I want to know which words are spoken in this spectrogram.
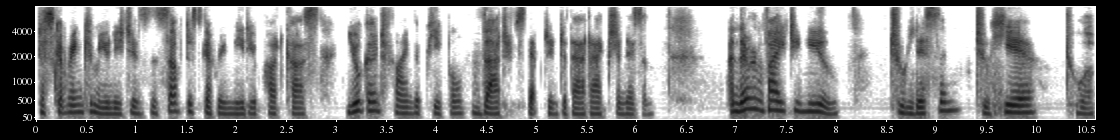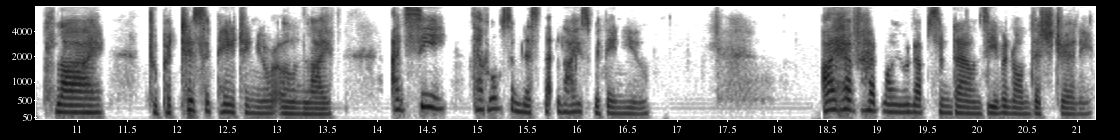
Discovering Communities and Self Discovery Media podcasts, you're going to find the people that have stepped into that actionism. And they're inviting you to listen, to hear, to apply, to participate in your own life, and see that awesomeness that lies within you. I have had my own ups and downs even on this journey.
